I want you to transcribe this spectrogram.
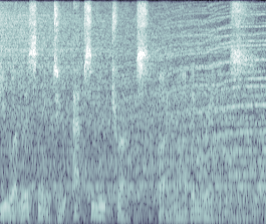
You are listening to Absolute Trance by Marvin Reyes.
